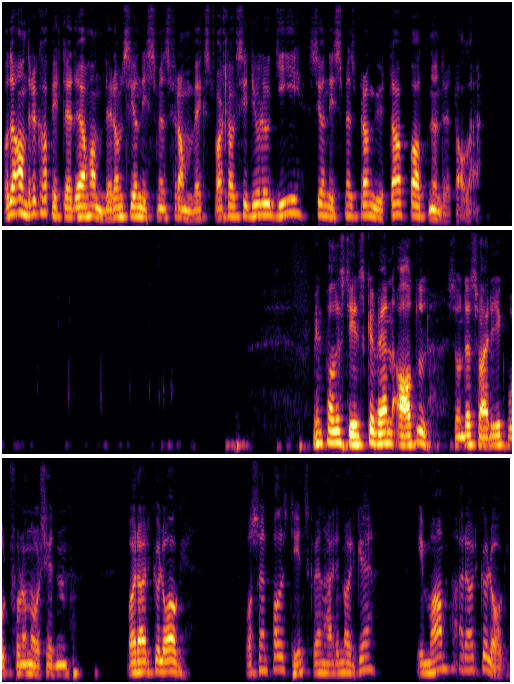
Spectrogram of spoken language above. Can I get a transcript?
Og Det andre kapitlet det handler om sionismens framvekst, hva slags ideologi sionismen sprang ut av på 1800-tallet. Min palestinske venn Adel, som dessverre gikk bort for noen år siden, var arkeolog. Også en palestinsk venn her i Norge, Imam, er arkeolog.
